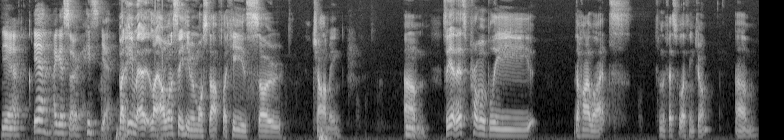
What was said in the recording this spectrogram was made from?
Yeah, yeah. I guess so. He's yeah, But him, uh, like, I want to see him in more stuff. Like, he is so charming. Um, so yeah, that's probably the highlights from the festival. I think, Jon. Um,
